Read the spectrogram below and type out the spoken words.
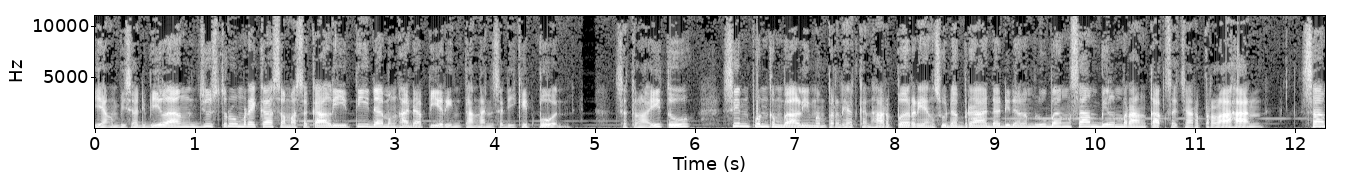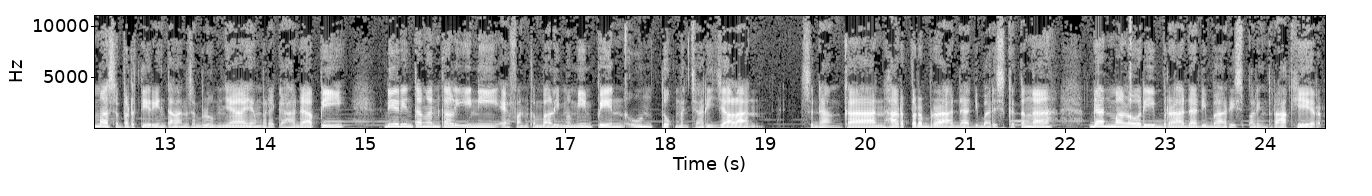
Yang bisa dibilang justru mereka sama sekali tidak menghadapi rintangan sedikit pun. Setelah itu, Sin pun kembali memperlihatkan Harper yang sudah berada di dalam lubang sambil merangkak secara perlahan. Sama seperti rintangan sebelumnya yang mereka hadapi, di rintangan kali ini Evan kembali memimpin untuk mencari jalan. Sedangkan Harper berada di baris ke tengah dan Mallory berada di baris paling terakhir.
